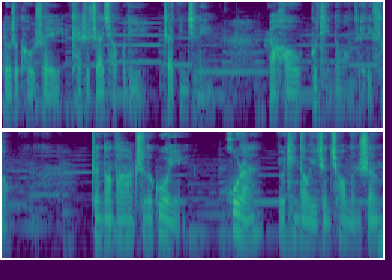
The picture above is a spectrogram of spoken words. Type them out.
流着口水开始摘巧克力、摘冰淇淋，然后不停地往嘴里送。正当他吃得过瘾，忽然又听到一阵敲门声：“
